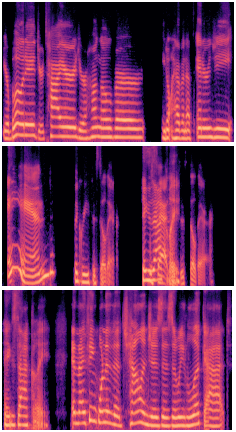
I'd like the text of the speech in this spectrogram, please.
you're bloated, you're tired, you're hungover, you don't have enough energy, and the grief is still there. Exactly. The is still there. Exactly. And I think one of the challenges is that we look at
